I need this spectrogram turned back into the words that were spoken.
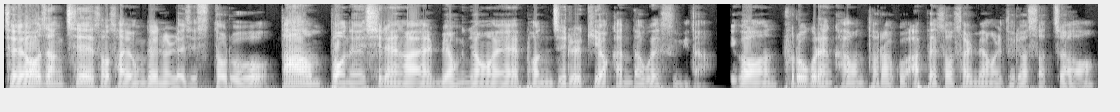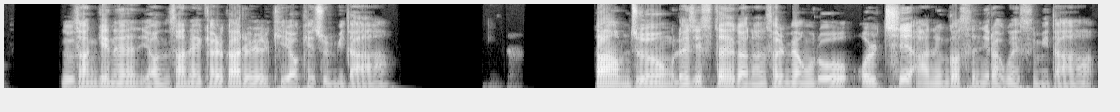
제어 장치에서 사용되는 레지스터로 다음번에 실행할 명령어의 번지를 기억한다고 했습니다. 이건 프로그램 카운터라고 앞에서 설명을 드렸었죠. 누산기는 연산의 결과를 기억해 줍니다. 다음 중 레지스터에 관한 설명으로 옳지 않은 것은 이라고 했습니다.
